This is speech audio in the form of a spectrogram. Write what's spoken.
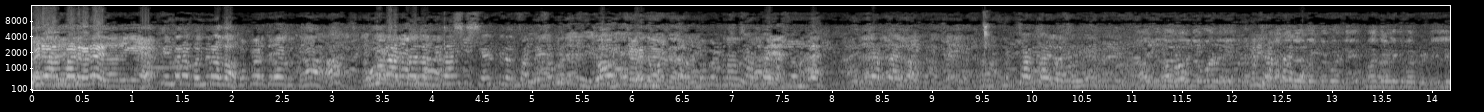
ವಿಡಿಯೋ ಆನ್ ಮಾಡಿ ಅರೆ ಬಂದಿರೋದು. ಮಾತಾಡಲಿಕ್ಕೆ ಬರಬೇಡಿ ಇಲ್ಲಿ.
